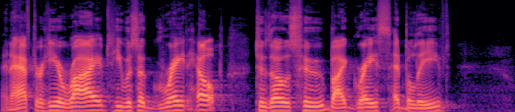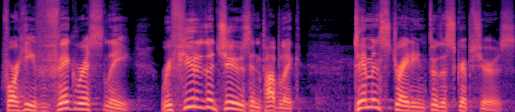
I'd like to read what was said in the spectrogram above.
And after he arrived, he was a great help to those who, by grace, had believed. For he vigorously refuted the Jews in public demonstrating through the scriptures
